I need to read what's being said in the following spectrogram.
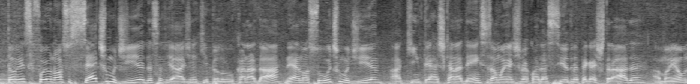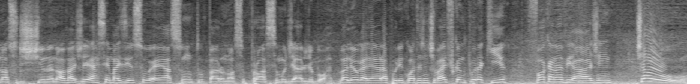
Então esse foi o nosso sétimo dia dessa viagem aqui pelo Canadá, né? Nosso último dia aqui em terras canadenses. Amanhã a gente vai acordar cedo, vai pegar a estrada. Amanhã o nosso destino é Nova Jersey, mas isso é assunto para o nosso próximo diário de bordo. Valeu, galera. Por enquanto a gente vai ficando por aqui. Foca na viagem. Tchau!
